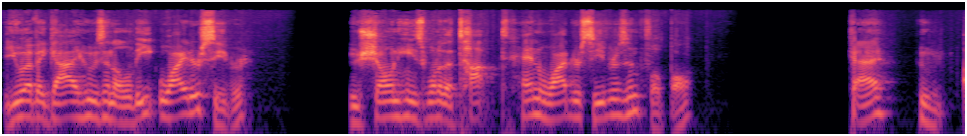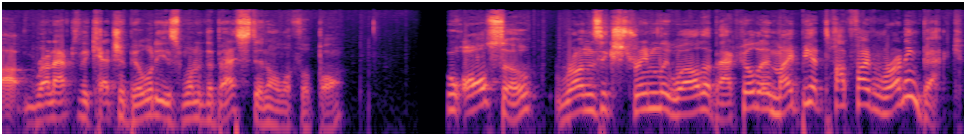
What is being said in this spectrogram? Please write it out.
You have a guy who's an elite wide receiver, who's shown he's one of the top 10 wide receivers in football. Okay. Who uh, run after the catch ability is one of the best in all of football. Who also runs extremely well in the backfield and might be a top five running back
